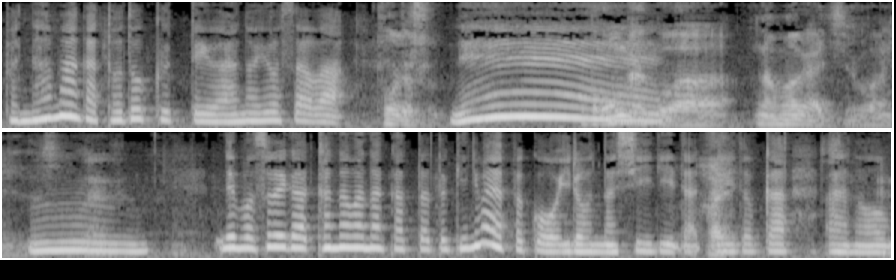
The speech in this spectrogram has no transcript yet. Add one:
ぱ生が届くっていうあの良さは。そうです。ね音楽は生が一番いいですね。でもそれが叶わなかった時にはやっぱこういろんな CD だったりとか、はい、あの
